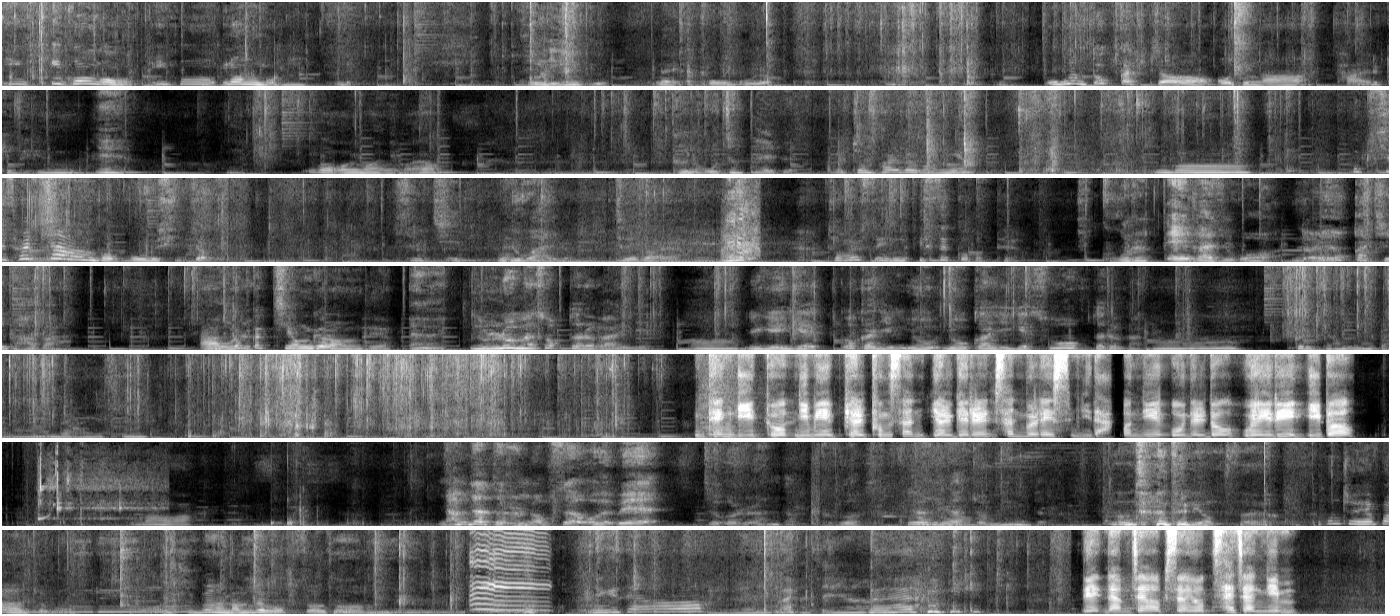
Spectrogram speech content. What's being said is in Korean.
이 이건 거 이거 이런 거. 그건 이구. 네, 5구요. 5구는 똑같죠. 어디나 다 이렇게 돼 있는 거. 네. 이거 얼마인가요? 그건 5,800. 5,800원이요? 이거 혹시 설치하는 법 모르시죠? 설치. 네. 누가 하려고? 제가요. 아니? 저 할 수 있을 것 같아요. 그거를 떼가지고 똑같이 봐봐. 아 뭐를? 똑같이 연결하면 돼요? 예, 누르면 쏙 들어가 이게. 아, 이게 이게 끝까지 요 요까지 이게 쏙 들어가. 아, 그렇게 한번 해봐. 아, 네 알겠습니다. 탱이토님이 별풍선 10개를 선물했습니다 언니 오늘도 왜 이리 이뻐? 고마워. 남자들은 없어요. 왜, 왜 저거를 한다고? 그거 하기가. 좀 힘들어. 남자들이 없어요. 혼자 해봐야죠 뭐. 어, 주변에 남자가 없어서. 음. 안녕히 계세요. 네, 하세요. 네. 네 남자 없어요 사장님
